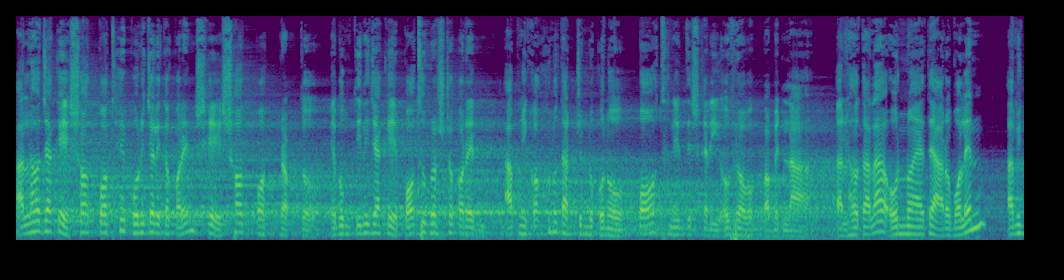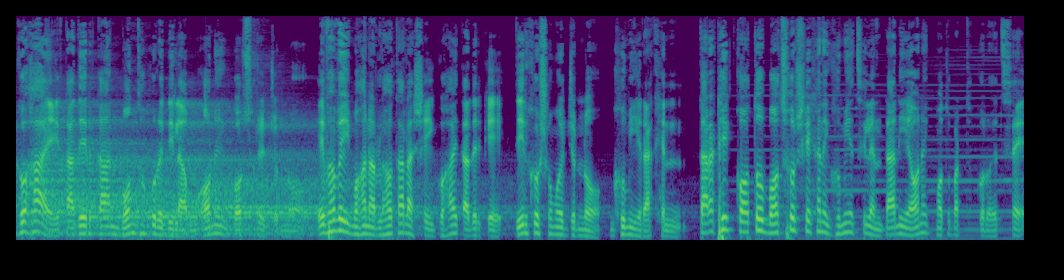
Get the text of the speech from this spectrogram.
আল্লাহ যাকে সৎ পথে পরিচালিত করেন, সে সৎ পথ প্রাপ্ত এবং তিনি যাকে পথভ্রষ্ট করেন, আপনি কখনো তার জন্য কোনো পথ নির্দেশকারী অভিভাবক পাবেন না। আল্লাহ তালা অন্য আয়াতে আরও বলেন, আমি গুহায় তাদের কান বন্ধ করে দিলাম অনেক বছরের জন্য। এভাবেই মহান আল্লাহ তালা সেই গুহায় তাদেরকে দীর্ঘ সময়ের জন্য ঘুমিয়ে রাখেন। তারা ঠিক কত বছর সেখানে ঘুমিয়েছিলেন তা নিয়ে অনেক মতপার্থক্য রয়েছে।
